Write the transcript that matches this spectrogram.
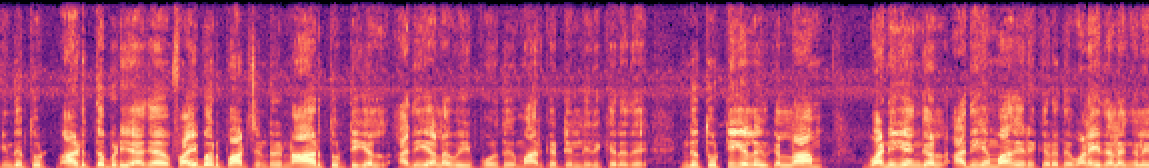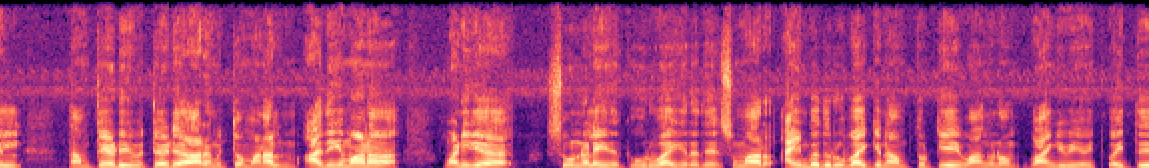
இந்த தொட் அடுத்தபடியாக ஃபைபர் பார்ட்ஸ் என்று நார் தொட்டிகள் அதிக அளவு இப்போது மார்க்கெட்டில் இருக்கிறது. இந்த தொட்டிகளுக்கெல்லாம் வணிகங்கள் அதிகமாக இருக்கிறது. வலைதளங்களில் நாம் தேடி தேட ஆரம்பித்தோமானால் அதிகமான வணிக சூழ்நிலை இதற்கு உருவாகிறது. சுமார் ஐம்பது ரூபாய்க்கு நாம் தொட்டியை வாங்கினோம் வாங்கி வை- வைத்து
